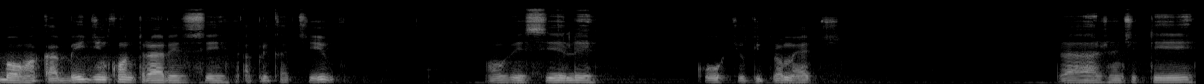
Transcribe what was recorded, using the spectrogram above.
Bom, acabei de encontrar esse aplicativo. Vamos ver se ele curte o que promete. Para a gente ter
